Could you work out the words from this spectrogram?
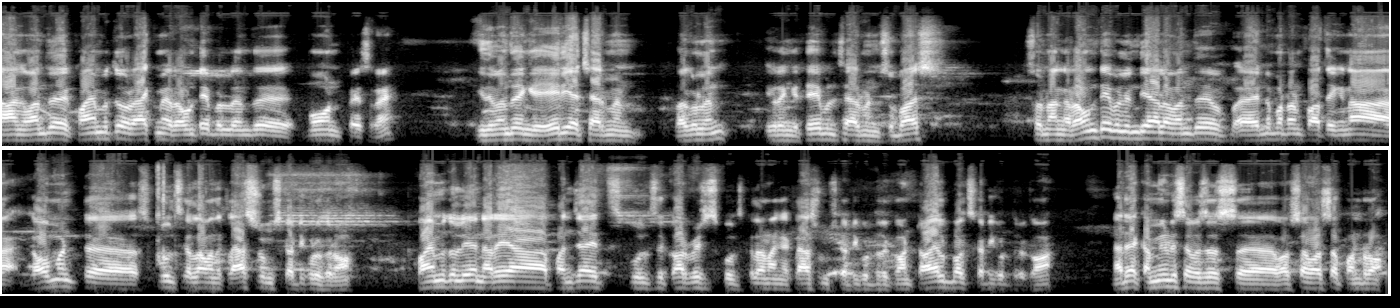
நாங்கள் வந்து கோயம்புத்தூர் ஆக்மே ரவுண்ட் டேபிள்லேருந்து மோகன் பேசுகிறேன் இது வந்து எங்கள் ஏரியா சேர்மன் ரகுலன். இவர் எங்கள் டேபிள் சேர்மன் சுபாஷ். ஸோ நாங்கள் ரவுண்ட் டேபிள் இந்தியாவில் வந்து என்ன பண்ணுறோம்னு பார்த்தீங்கன்னா கவர்மெண்ட் ஸ்கூல்ஸ்க்கெல்லாம் வந்து கிளாஸ் ரூம்ஸ் கட்டி கொடுக்குறோம். கோயம்புத்தூர்லேயே நிறையா பஞ்சாயத்து ஸ்கூல்ஸ் கார்பரேஷன் ஸ்கூல்ஸ்க்கெல்லாம் நாங்கள் கிளாஸ் ரூம்ஸ் கட்டி கொடுத்துருக்கோம். டாய்லெட் பாக்ஸ் கட்டி கொடுத்துருக்கோம். நிறைய கம்யூனிட்டி சர்வீசஸ் வருஷம் வருஷம் பண்ணுறோம்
